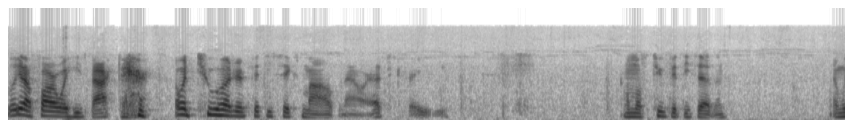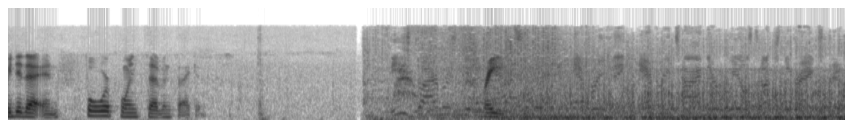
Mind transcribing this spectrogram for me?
Look at how far away he's back there. I went 256 miles an hour. That's crazy. Almost 257. And we did that in 4.7 seconds. These drivers crazy. everything every time their wheels touch the drag strip.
